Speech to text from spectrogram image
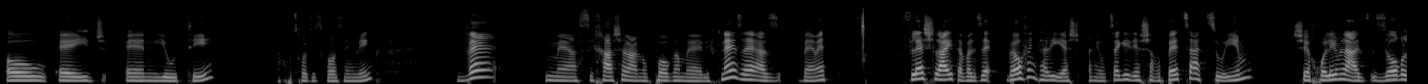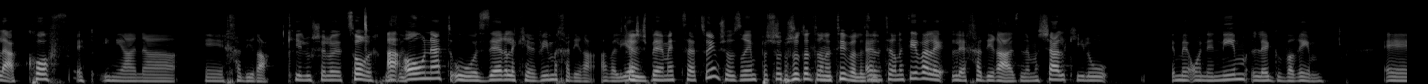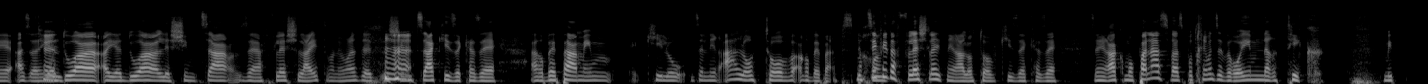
O-H-N-U-T, אנחנו צריכות לזכור לשים לינק. מהשיחה שלנו פה גם אה, לפני זה, אז באמת, פלאשלייט, אבל זה, באופן כללי יש, אני רוצה להגיד, יש הרבה צעצועים שיכולים לעזור לעקוף את עניין אה, חדירה. כאילו שלא יהיה צורך בזה. ה Ohnut הוא עוזר לכאבים בחדירה, אבל כן. יש באמת צעצועים שעוזרים פשוט... פשוט אלטרנטיבה לזה. אלטרנטיבה לחדירה. אז למשל, כאילו, מאוננים לגברים. אה, אז כן. הידוע, הידוע לשמצה זה ה Fleshlight, ואני אומרת לשמצה כי זה כזה, הרבה פעמים, כאילו, זה נראה לא טוב הרבה פעמים. נכון. ספציפית ה Fleshlight נראה לא טוב, כי זה כזה, זה נראה כמו פנס, ואז פותחים את זה ורואים נרתיק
